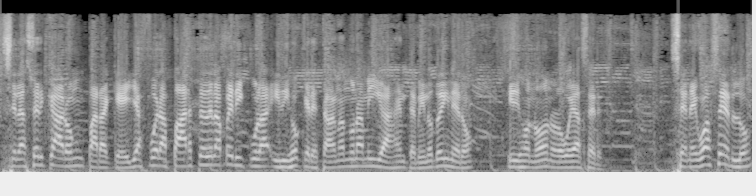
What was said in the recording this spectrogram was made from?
se le acercaron para que ella fuera parte de la película y dijo que le estaban dando una migaja en términos de dinero. Y dijo, no, no lo voy a hacer. Se negó a hacerlo.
